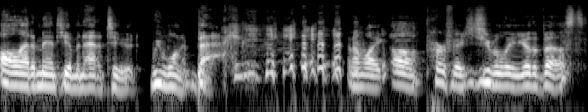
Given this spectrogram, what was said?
all adamantium and attitude. We want it back." and I'm like, "Oh, perfect, Jubilee, you're the best."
